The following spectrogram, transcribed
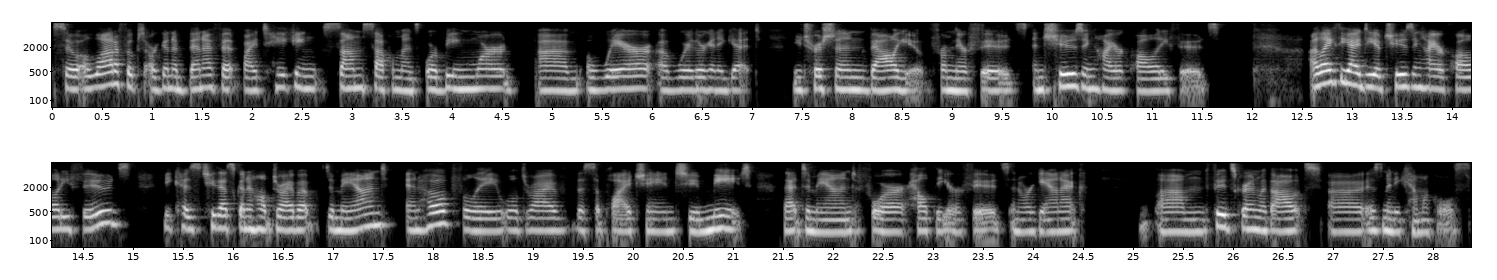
so a lot of folks are going to benefit by taking some supplements or being more um, aware of where they're going to get nutrition value from their foods and choosing higher quality foods. I like the idea of choosing higher quality foods because two that's going to help drive up demand and hopefully will drive the supply chain to meet that demand for healthier foods and organic um, foods grown without uh, as many chemicals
